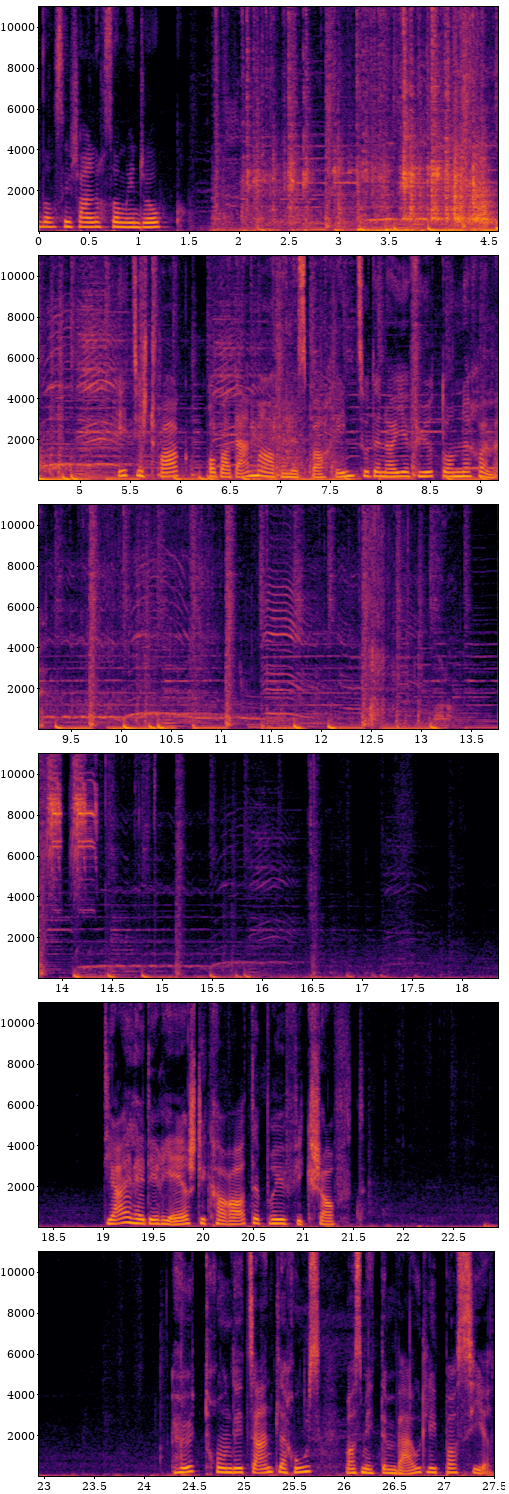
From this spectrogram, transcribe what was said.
Das ist eigentlich so mein Job. Jetzt ist die Frage, ob an diesem Abend ein paar Kinder zu den neuen Feuertonnen kommen. Die Jael hat ihre erste Karateprüfung geschafft. Heute kommt jetzt endlich aus, was mit dem Wäldli passiert.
